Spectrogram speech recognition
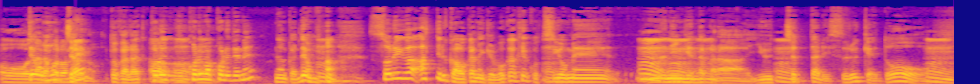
って思っちゃうの。とかだ、これ、これはこれでね。なんか、でもまあ、それが合ってるかわかんないけど、僕は結構強めな人間だから言っちゃったりするけど、ん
